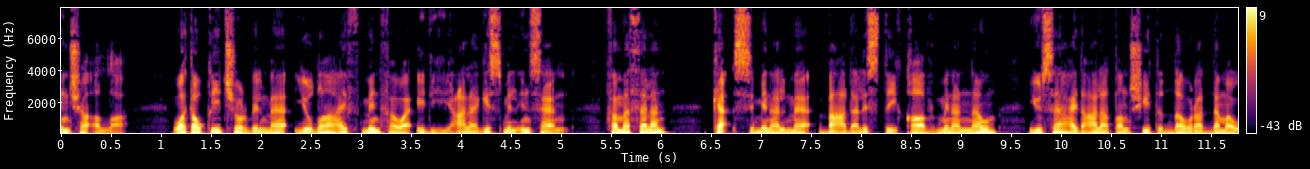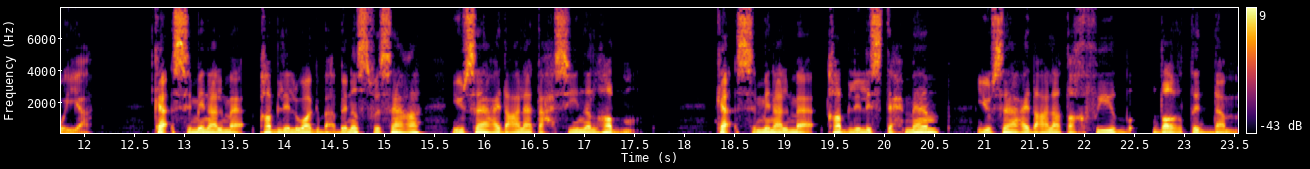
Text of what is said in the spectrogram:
إن شاء الله. وتوقيت شرب الماء يضاعف من فوائده على جسم الإنسان. فمثلا كأس من الماء بعد الاستيقاظ من النوم يساعد على تنشيط الدورة الدموية. كأس من الماء قبل الوجبة بنصف ساعة يساعد على تحسين الهضم. كأس من الماء قبل الاستحمام يساعد على تخفيض ضغط الدم.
